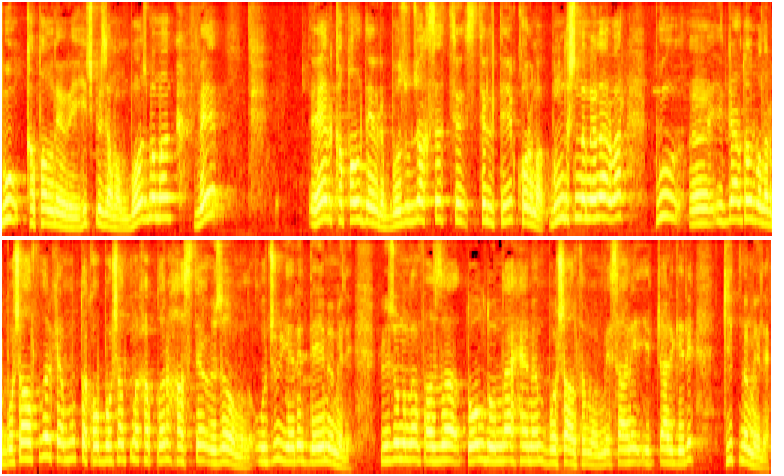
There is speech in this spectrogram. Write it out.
bu kapalı devreyi hiçbir zaman bozmamak ve eğer kapalı devre bozulacaksa steriliteyi korumak. Bunun dışında neler var? Bu e, idrar torbaları boşaltılırken mutlaka o boşaltma kapları hastaya özel olmalı. Ucu yere değmemeli. Lüzumundan fazla dolduğunda hemen boşaltılmalı. Mesane idrar geri gitmemeli.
